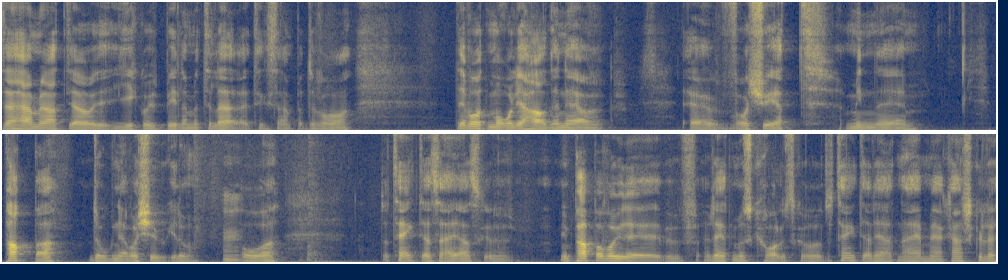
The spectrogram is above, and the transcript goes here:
Det här med att jag gick och utbildade mig till lärare till exempel. Det var, det var ett mål jag hade när jag var 21. Min eh, pappa dog när jag var 20 då. Mm. Och då tänkte jag så här, jag skulle, min pappa var ju eh, rätt musikalisk och då tänkte jag det att nej men jag kanske skulle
